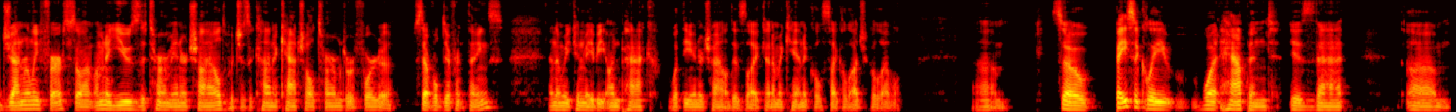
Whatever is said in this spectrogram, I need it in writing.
generally first. So I'm, I'm going to use the term inner child, which is a kind of catch all term to refer to several different things. And then we can maybe unpack what the inner child is like at a mechanical, psychological level. Um, so basically, what happened is that um,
